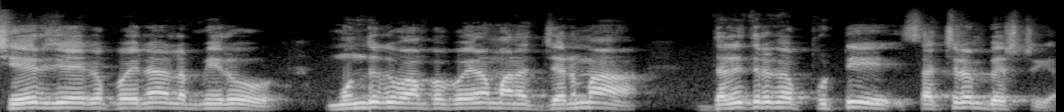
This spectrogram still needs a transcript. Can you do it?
షేర్ చేయకపోయినా మీరు ముందుకు పంపపోయినా మన జన్మ దళితులుగా పుట్టి సచ్చడం బెస్ట్ ఇక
